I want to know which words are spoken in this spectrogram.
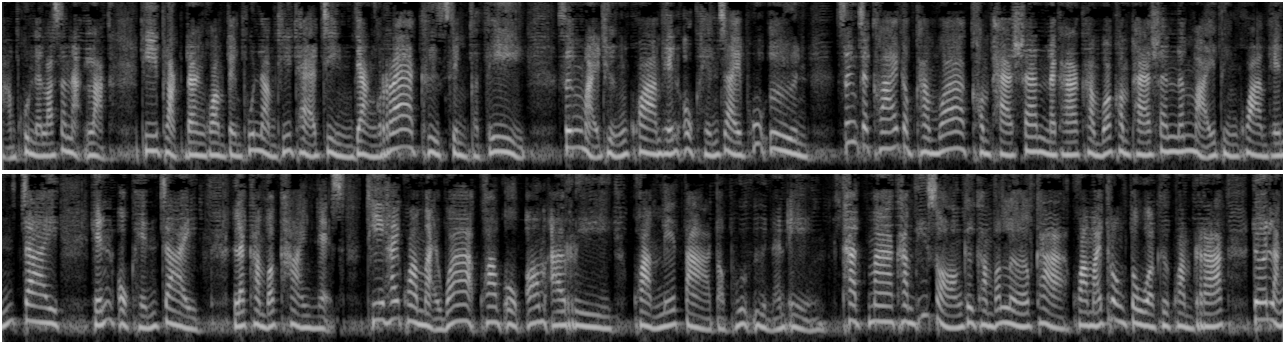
3 คุณลักษณะหลัก ที่ผลักดันความเป็นผู้นำที่แท้จริง อย่างแรกคือ sympathy ซึ่งหมายถึงความเห็นอกเห็นใจผู้อื่น ซึ่งจะคล้ายกับคำว่า compassion นะคะคำว่า compassion นั้นหมายถึงความเห็นใจ เห็นอกเห็นใจ และคำว่า kindness ที่ให้ความหมายว่าความอบอ้อมอารี ความเมตตาต่อผู้อื่นนั่นเอง ถัดมาคำที่สองคือคำว่า love ค่ะ ความหมายตรงตัวคือความรัก โดยหลัง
